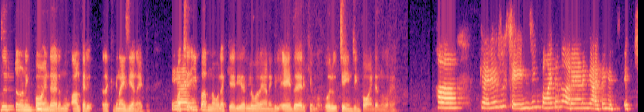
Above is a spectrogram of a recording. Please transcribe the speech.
അതൊരു ടേണിംഗ് പോയിന്റ് ആയിരുന്നു ആൾക്കാർ റെക്കഗ്നൈസ് ചെയ്യാനായിട്ട്. പക്ഷെ ഈ പറഞ്ഞ പോലെ കരിയറിൽ പറയുകയാണെങ്കിൽ ഏതായിരിക്കും ഒരു ചേഞ്ചിങ് പോയിന്റ് എന്ന് പറയാം? കരിയറിൽ ചേഞ്ചിങ് പോയിന്റ് എന്ന് പറയുകയാണെങ്കിൽ I think it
